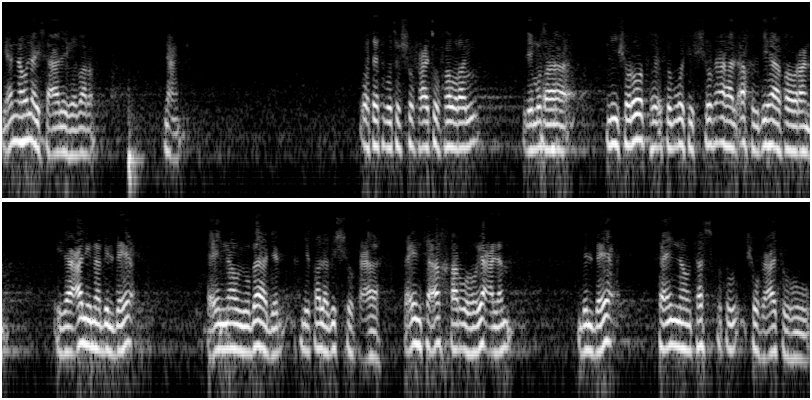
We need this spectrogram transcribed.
لأنه ليس عليه ضرر. نعم. وتثبت الشفعة فورا لمسلم. ومن شروط ثبوت الشفعة الأخذ بها فورا. إذا علم بالبيع فإنه يبادر بطلب الشفعة. فإن تأخر وهو يعلم بالبيع فإنه تسقط شفعته.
